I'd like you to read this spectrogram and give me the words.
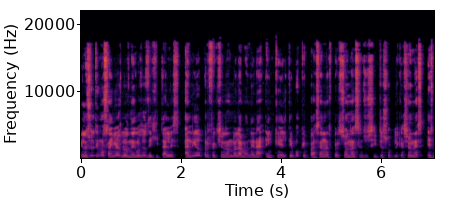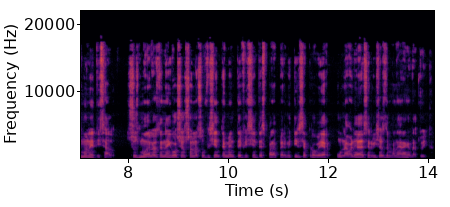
En los últimos años los negocios digitales han ido perfeccionando la manera en que el tiempo que pasan las personas en sus sitios o aplicaciones es monetizado. Sus modelos de negocio son lo suficientemente eficientes para permitirse proveer una variedad de servicios de manera gratuita.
